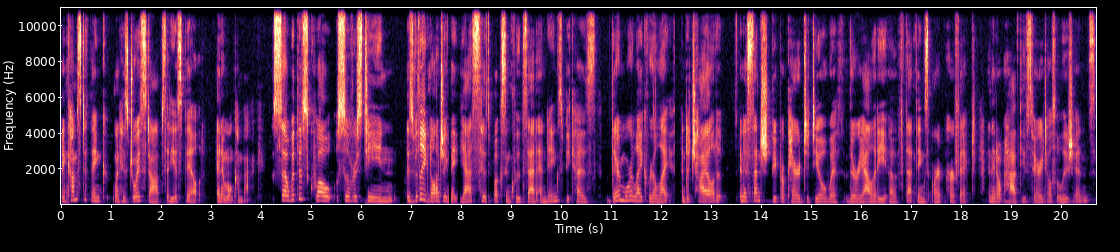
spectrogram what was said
and comes to think when his joy stops that he has failed and it won't come back. So, with this quote, Silverstein is really acknowledging that yes, his books include sad endings because they're more like real life, and a child in a sense, should be prepared to deal with the reality of that things aren't perfect and they don't have these fairy tale solutions.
